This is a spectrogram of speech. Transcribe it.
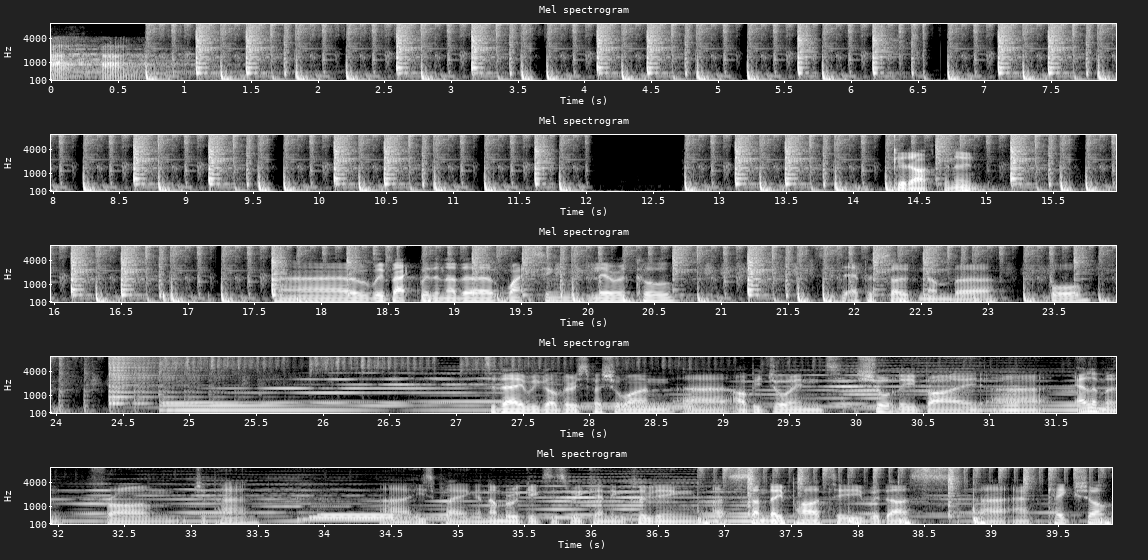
Good afternoon. Uh, we're back with another waxing lyrical. This is episode number four. Today we got a very special one. Uh, I'll be joined shortly by uh, Element from Japan. Uh, he's playing a number of gigs this weekend, including a Sunday party with us uh, at Cake Shop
